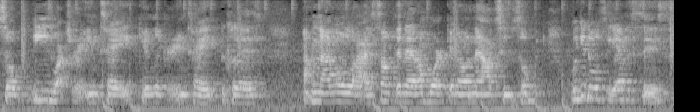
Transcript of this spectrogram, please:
So please watch your intake, your liquor intake, because I'm not gonna lie, something that I'm working on now too. So we can do it together, sis.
